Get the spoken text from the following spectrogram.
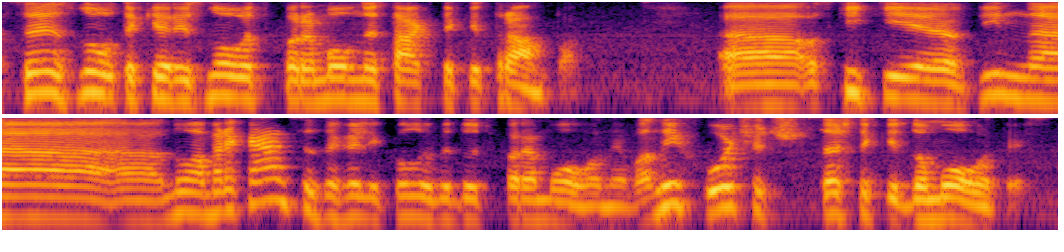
Це знову таки різновид перемовної тактики Трампа. Оскільки він ну американці, взагалі, коли ведуть перемовини, вони хочуть все ж таки домовитись,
